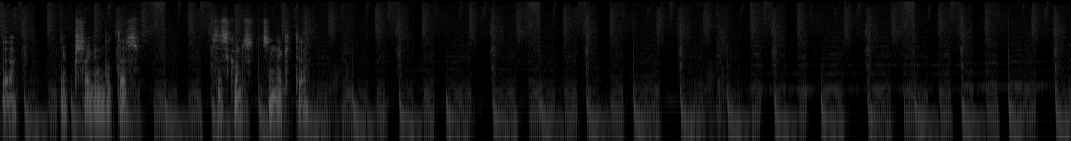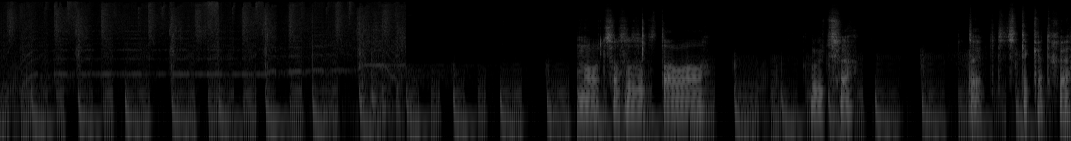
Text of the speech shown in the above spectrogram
Tak. Jak przegam, to też chcę skończyć odcinek te. No, czasu zostało. Kurczę. Tutaj jest taka trochę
